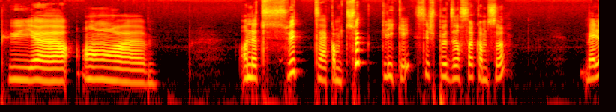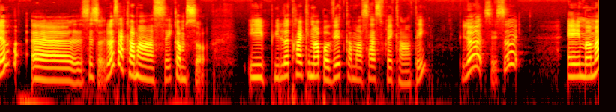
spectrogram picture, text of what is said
puis, euh, on, on a tout de suite, comme tout de suite cliqué, si je peux dire ça comme ça. Mais là, euh, c'est ça. Là, ça a commencé comme ça. Et puis là, tranquillement, pas vite, commençait à se fréquenter. Puis là, c'est ça. À un moment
